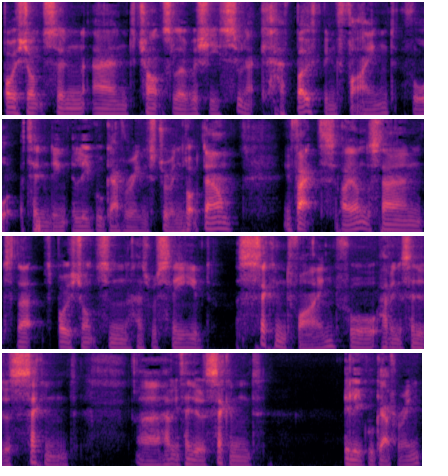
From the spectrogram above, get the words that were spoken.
Boris Johnson and Chancellor Rishi Sunak have both been fined for attending illegal gatherings during lockdown. In fact, I understand that Boris Johnson has received a second fine for having attended a second, uh, having attended a second illegal gathering.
